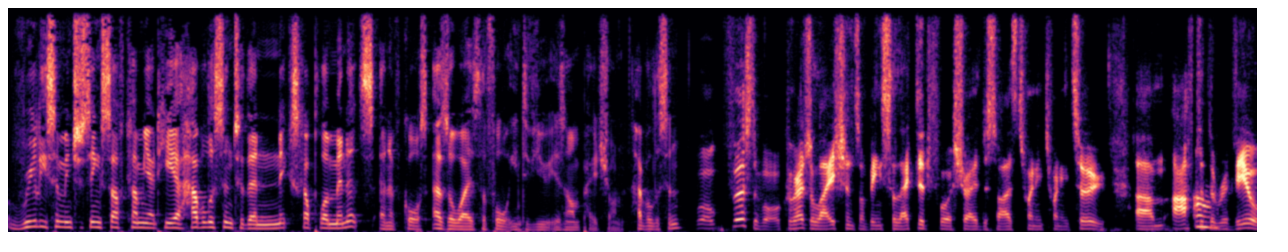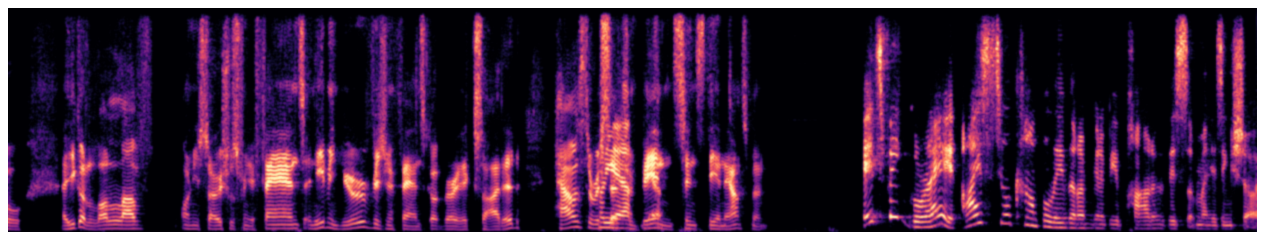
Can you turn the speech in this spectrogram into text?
Really, some interesting stuff coming out here. Have a listen to the next couple of minutes, and of course, as always, the full interview is on Patreon. Have a listen. Well, first of all, congratulations on being selected for Australia Decides 2022. Um, after the reveal, uh, you got a lot of love on your socials from your fans, and even Eurovision fans got very excited. How has the Oh, yeah, reception been since the announcement? It's been great. I still can't believe that I'm going to be a part of this amazing show.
